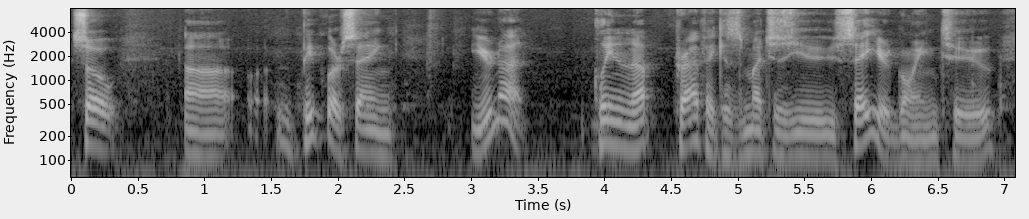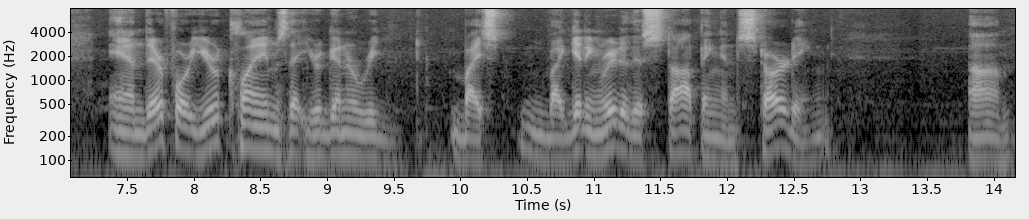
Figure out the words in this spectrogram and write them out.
So uh, people are saying you're not cleaning up traffic as much as you say you're going to, and therefore your claims that you're going to re- by by getting rid of this stopping and starting. Um,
